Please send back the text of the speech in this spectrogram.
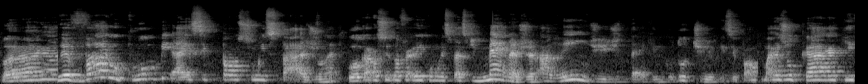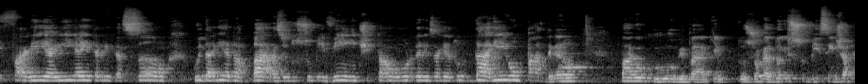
para levar o clube a esse próximo estágio, né? Colocar o Seedorf ali como uma espécie de manager, além de, de, técnico do time principal, mas o cara que faria ali a interligação, cuidaria da base, do sub-20 e tal, organizaria tudo, daria um padrão para o clube, para que os jogadores subissem já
